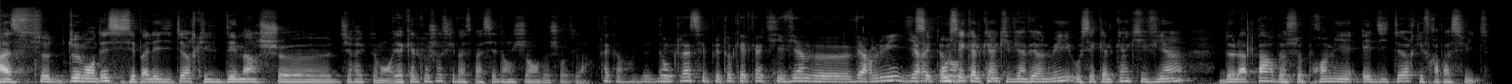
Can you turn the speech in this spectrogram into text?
À se demander si c'est pas l'éditeur qui le démarche euh, directement. Il y a quelque chose qui va se passer dans ce genre de choses-là. D'accord. Donc là, c'est plutôt quelqu'un qui vient le- vers lui directement. Ou c'est quelqu'un qui vient vers lui, ou c'est quelqu'un qui vient de la part de ce premier éditeur qui fera pas suite.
